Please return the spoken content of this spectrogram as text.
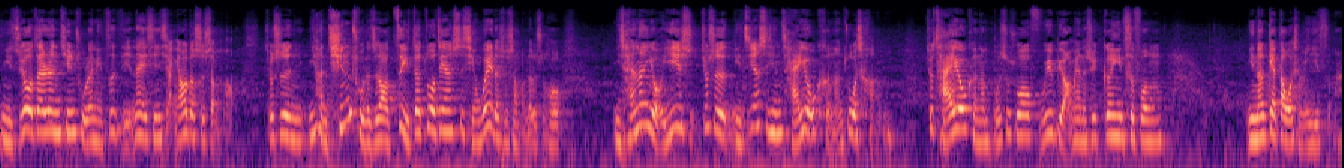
你只有在认清楚了你自己内心想要的是什么，就是你你很清楚的知道自己在做这件事情为的是什么的时候，你才能有意识，就是你这件事情才有可能做成，就才有可能不是说浮于表面的去跟一次风。你能 get 到我什么意思吗？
